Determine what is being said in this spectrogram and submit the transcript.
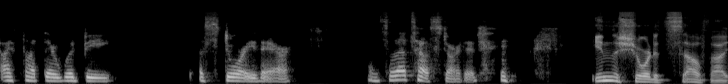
I thought there would be a story there, and so that's how it started. in the short itself, uh,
